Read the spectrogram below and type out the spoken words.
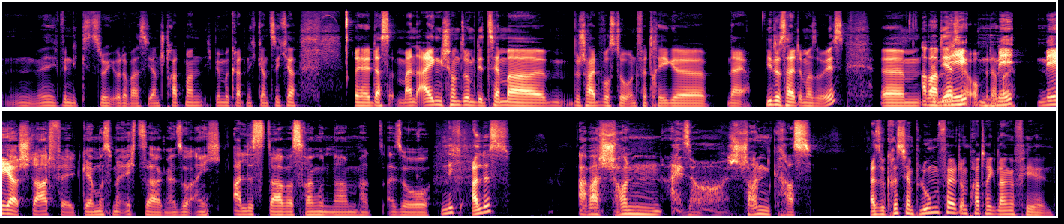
ich bin nicht durch, oder war es Jan Strattmann, ich bin mir gerade nicht ganz sicher, äh, dass man eigentlich schon so im Dezember Bescheid wusste und Verträge, naja, wie das halt immer so ist. Ähm, Aber me ist me mega Startfeld, gell, muss man echt sagen. Also eigentlich alles da, was Rang und Namen hat. Also nicht alles, aber schon, also schon krass. Also Christian Blumenfeld und Patrick Lange fehlen.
